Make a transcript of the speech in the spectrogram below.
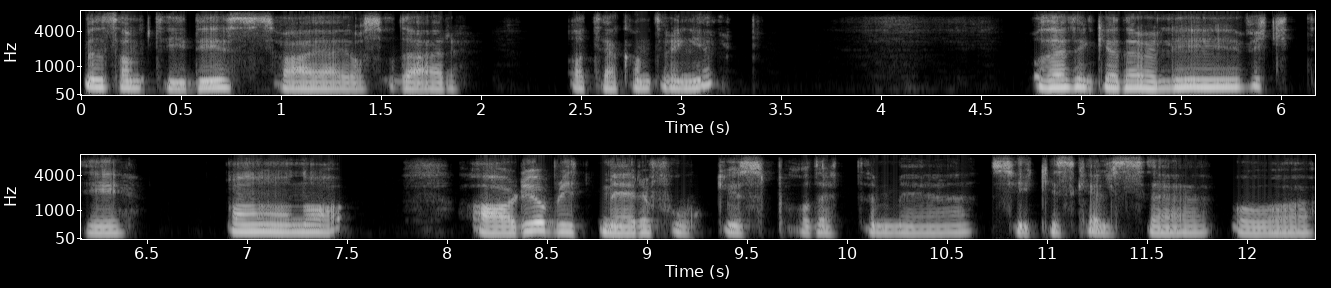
Men samtidig så er jeg også der at jeg kan trenge hjelp. Og det tenker jeg det er veldig viktig. Og nå har det jo blitt mer fokus på dette med psykisk helse og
